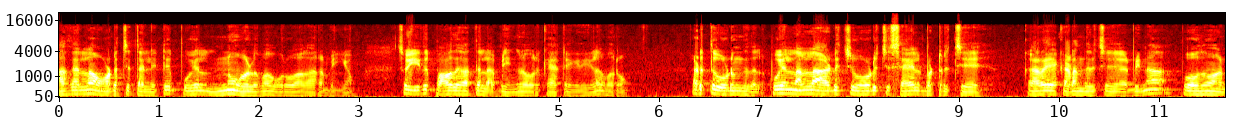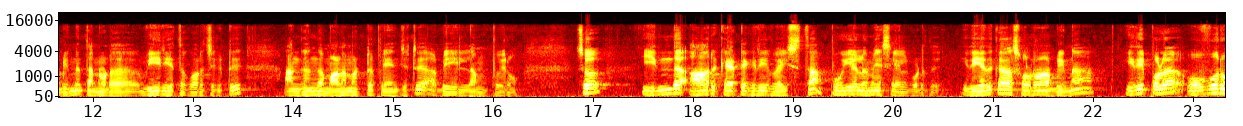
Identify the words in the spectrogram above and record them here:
அதெல்லாம் உடச்சி தள்ளிட்டு புயல் இன்னும் வலுவாக உருவாக ஆரம்பிக்கும். ஸோ இது பாதுகாத்தல் அப்படிங்கிற ஒரு கேட்டகரியில் வரும். அடுத்து ஒடுங்குதல். புயல் நல்லா அடித்து ஒடிச்சு செயல்பட்டுருச்சு கரையை கடந்துருச்சு அப்படின்னா போதும் அப்படின்னு தன்னோட வீரியத்தை குறைச்சிக்கிட்டு அங்கங்கே மழை மட்டும் பேஞ்சிட்டு அப்படியே இல்லாமல் போயிடும் ஸோ இந்த ஆறு கேட்டகரி வைஸ் தான் புயலுமே செயல்படுது. இது எதுக்காக சொல்கிறோம் அப்படின்னா இதே போல் ஒவ்வொரு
